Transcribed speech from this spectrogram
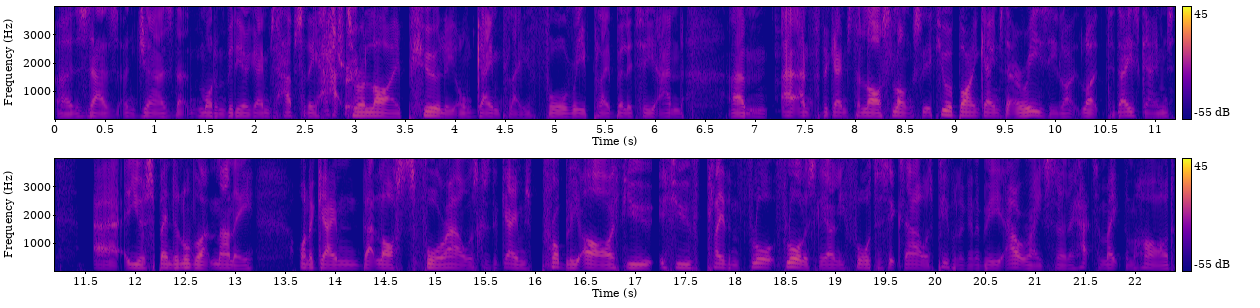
uh, zazz and jazz that modern video games have. So they That's had to rely purely on gameplay for replayability and um, and for the games to last long. So if you were buying games that are easy, like like today's games, uh, you're spending all that money on a game that lasts four hours because the games probably are if you if you play them flaw- flawlessly only four to six hours people are going to be outraged so they had to make them hard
